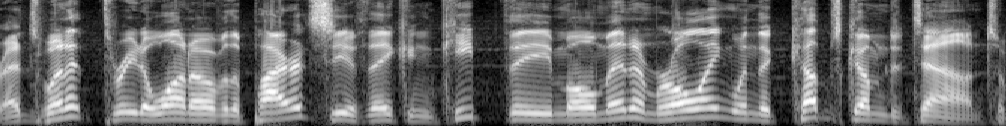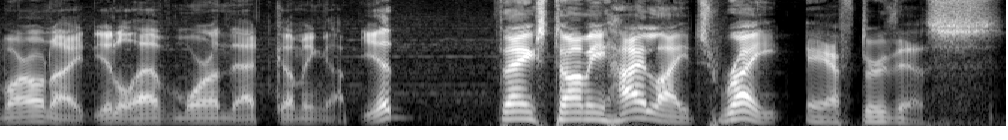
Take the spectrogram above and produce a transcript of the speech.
Reds win it 3 to 1 over the Pirates. See if they can keep the momentum rolling when the Cubs come to town tomorrow night. You'll have more on that coming up. Yed? Thanks, Tommy. Highlights right after this.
